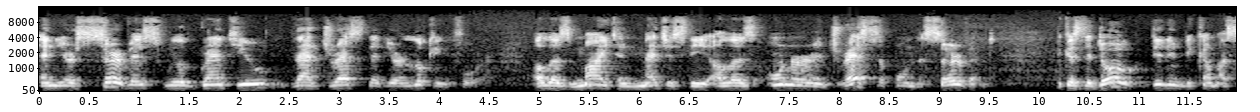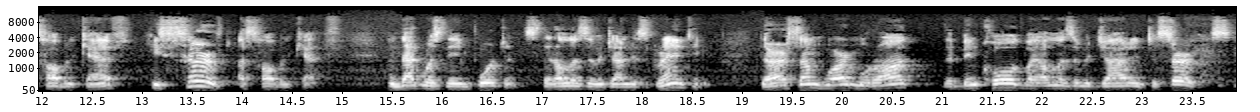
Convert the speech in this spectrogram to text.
and your service will grant you that dress that you're looking for. Allah's might and majesty, Allah's honour and dress upon the servant because the dog didn't become Ashab al-Kahf, he served Ashab al-Kahf and that was the importance that Allah is granting. There are some who are murad They've been called by Allah into service.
